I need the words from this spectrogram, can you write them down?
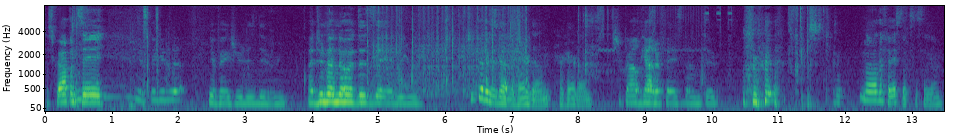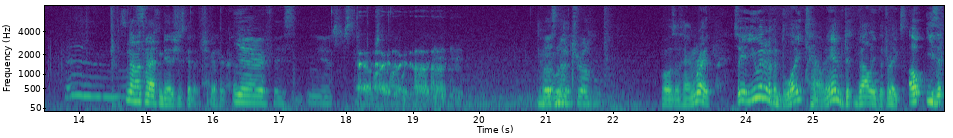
Discrepancy. You figured it out. Your picture is different. I do not know what to say. She could have just gotten her hair done. Her hair done. She probably got her face done too. Just kidding. No, the face looks the same. Eh, No, it's matching data. She's got. She got her cut. Yeah, her face. Yeah, it's just. That was no trouble. What was I saying? Right. So yeah, you ended up in Blighttown and D- Valley of the Drakes. Oh, EZIC.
